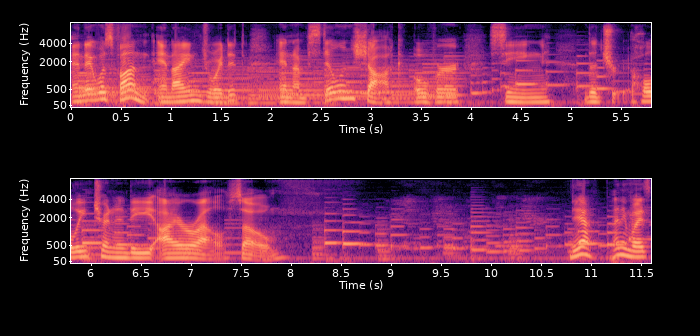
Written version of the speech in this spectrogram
And it was fun, and I enjoyed it, and I'm still in shock over seeing the tr Holy Trinity IRL. So yeah, anyways,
